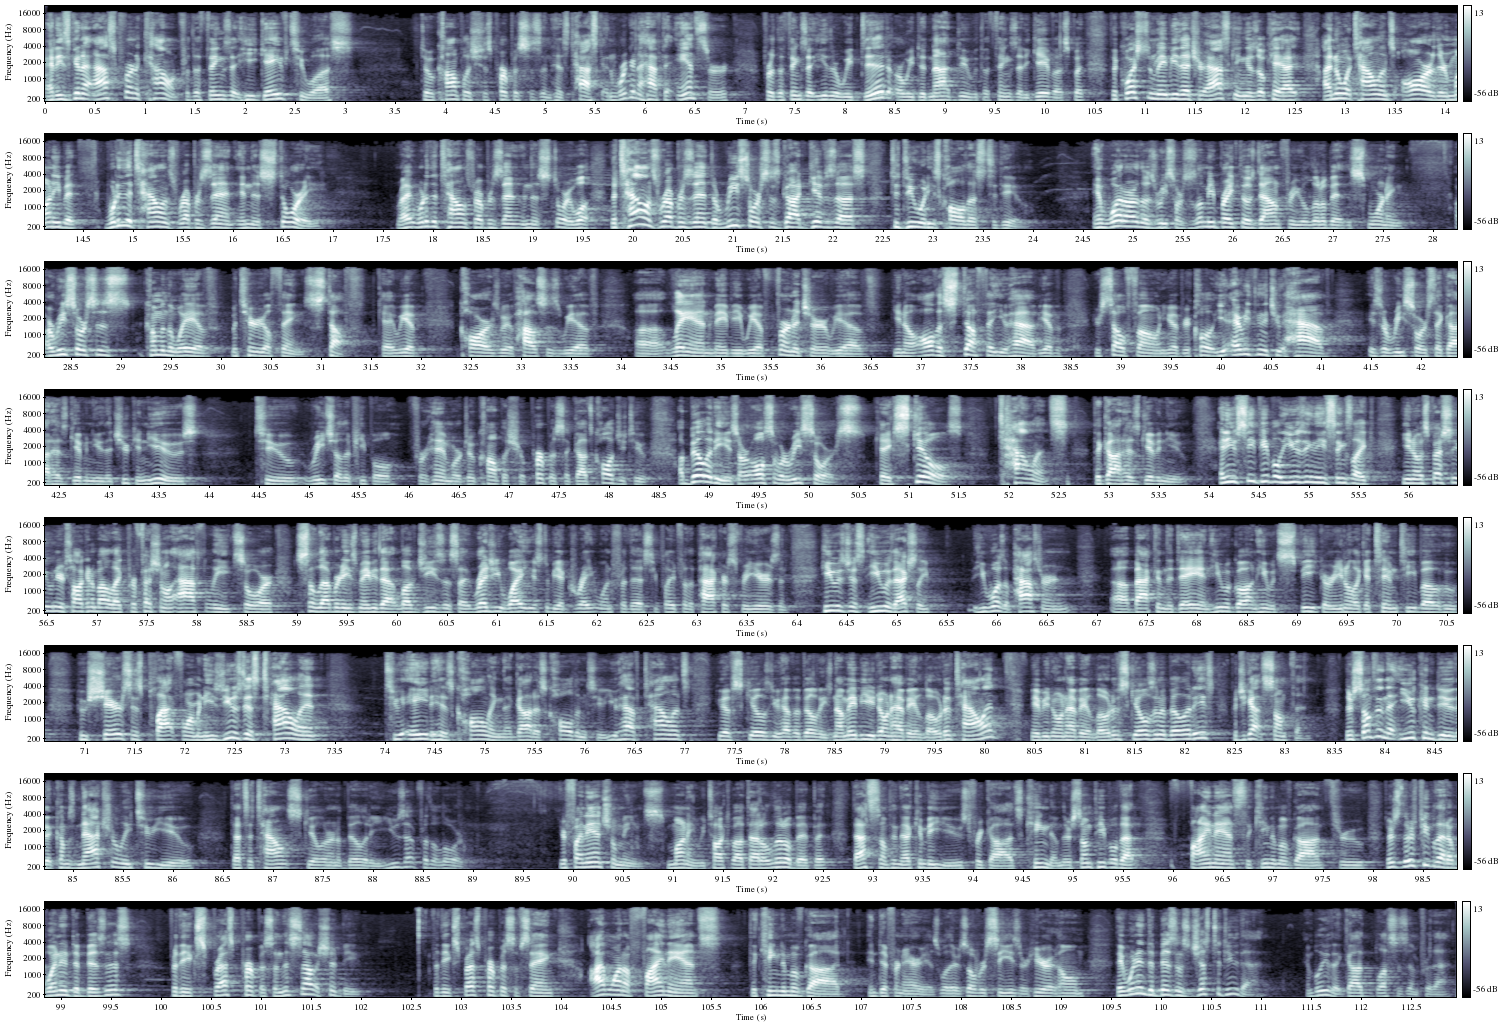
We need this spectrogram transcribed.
and he's going to ask for an account for the things that he gave to us to accomplish his purposes and his task. And we're going to have to answer for the things that either we did or we did not do with the things that he gave us. But the question maybe that you're asking is okay, I, I know what talents are, they're money, but what do the talents represent in this story? Right? What do the talents represent in this story? Well, the talents represent the resources God gives us to do what he's called us to do. And what are those resources? Let me break those down for you a little bit this morning. Our resources come in the way of material things, stuff. Okay, we have cars, we have houses, we have uh, land, maybe we have furniture, we have you know all the stuff that you have. You have your cell phone, you have your clothes, everything that you have is a resource that God has given you that you can use to reach other people for Him or to accomplish your purpose that God's called you to. Abilities are also a resource. Okay, skills, talents that God has given you. And you see people using these things like, you know, especially when you're talking about like professional athletes or celebrities maybe that love Jesus. Like Reggie White used to be a great one for this. He played for the Packers for years and he was just, he was actually, he was a pastor and uh, back in the day, and he would go out and he would speak, or you know, like a Tim Tebow who who shares his platform, and he's used his talent to aid his calling that God has called him to. You have talents, you have skills, you have abilities. Now, maybe you don't have a load of talent, maybe you don't have a load of skills and abilities, but you got something. There's something that you can do that comes naturally to you that's a talent, skill, or an ability. Use that for the Lord. Your financial means, money, we talked about that a little bit, but that's something that can be used for God's kingdom. There's some people that finance the kingdom of God through, there's, there's people that have went into business for the express purpose, and this is how it should be, for the express purpose of saying, I want to finance the kingdom of God in different areas, whether it's overseas or here at home. They went into business just to do that and believe that God blesses them for that.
